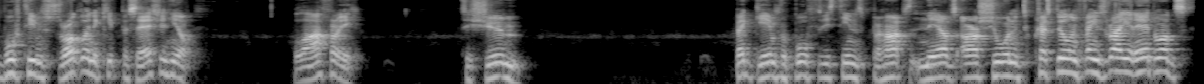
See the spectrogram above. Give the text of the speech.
both teams struggling to keep possession here. Lafferty to Shum. Big game for both of these teams. Perhaps nerves are shown. Kris Doolan finds Ryan Edwards.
